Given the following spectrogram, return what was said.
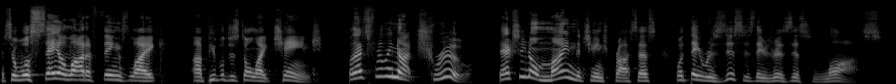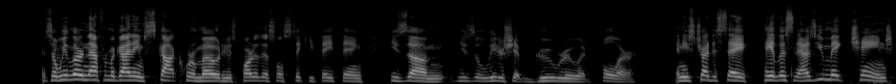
And so we'll say a lot of things like, uh, people just don't like change. Well, that's really not true. They actually don't mind the change process. What they resist is they resist loss. And so we learned that from a guy named Scott Cormode, who's part of this whole sticky faith thing. He's, um, he's a leadership guru at Fuller. And he's tried to say, hey, listen, as you make change,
